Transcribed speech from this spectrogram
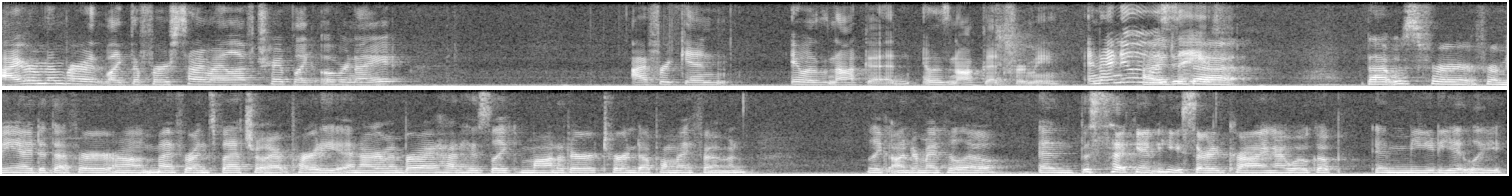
I remember like the first time I left trip like overnight. I freaking it was not good. It was not good for me. And I knew it was I did safe. that. That was for for me. I did that for um, my friend's bachelorette party, and I remember I had his like monitor turned up on my phone, like under my pillow. And the second he started crying, I woke up immediately.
